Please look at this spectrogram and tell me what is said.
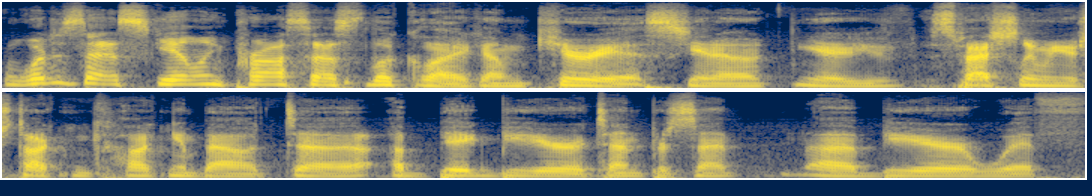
what does that scaling process look like? I'm curious. You know, you know, especially when you're talking talking about uh, a big beer, a ten percent uh, beer with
